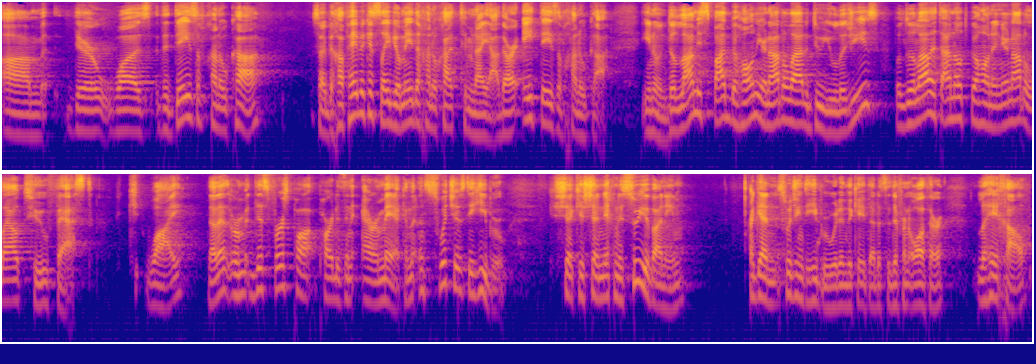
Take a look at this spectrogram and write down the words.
um, there was the days of Hanukkah, sorry, B'chavhei b'kislev, Yomei de Hanukkah timnaya. There are eight days of Hanukkah. You know, Dela mispad behon, you're not allowed to do eulogies, but anot behon, and you're not allowed to fast. Why? Now, that, this first part is in Aramaic, and then it switches to Hebrew. Again, switching to Hebrew would indicate that it's a different author. Lehechal,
